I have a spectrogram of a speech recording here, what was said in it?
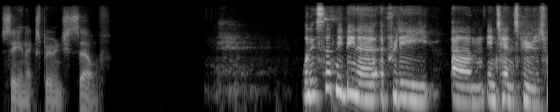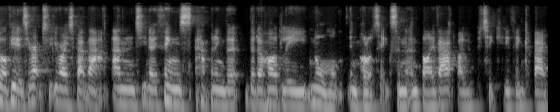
see and experience yourself? Well, it's certainly been a, a pretty um, intense period of 12 years. You're absolutely right about that. And, you know, things happening that, that are hardly normal in politics. And, and by that, I would particularly think about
